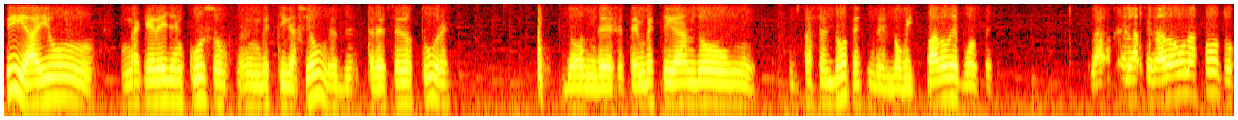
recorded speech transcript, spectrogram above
Sí, hay un, una querella en curso de investigación desde el 13 de octubre, donde se está investigando un, un sacerdote del obispado de Ponce, la- relacionado a una foto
